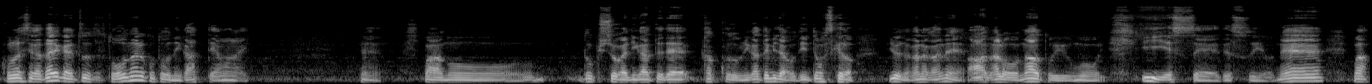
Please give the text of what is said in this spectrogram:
この人が誰かにとってそうなることを願ってやまない。ね、まああのー読書が苦手で書くことも苦手みたいなこと言ってますけど、いや、なかなかね、ああ、なるほどな、という、もう、いいエッセイですよね。まあ、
